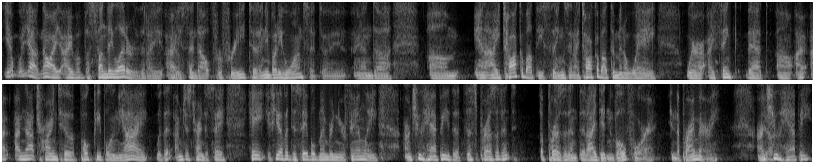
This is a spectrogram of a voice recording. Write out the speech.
yeah, well, yeah. No, I, I have a Sunday letter that I, I send out for free to anybody who wants it, I, and uh, um, and I talk about these things, and I talk about them in a way where I think that uh, I, I, I'm not trying to poke people in the eye with it. I'm just trying to say, hey, if you have a disabled member in your family, aren't you happy that this president, a president that I didn't vote for in the primary, aren't Yeah. you happy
